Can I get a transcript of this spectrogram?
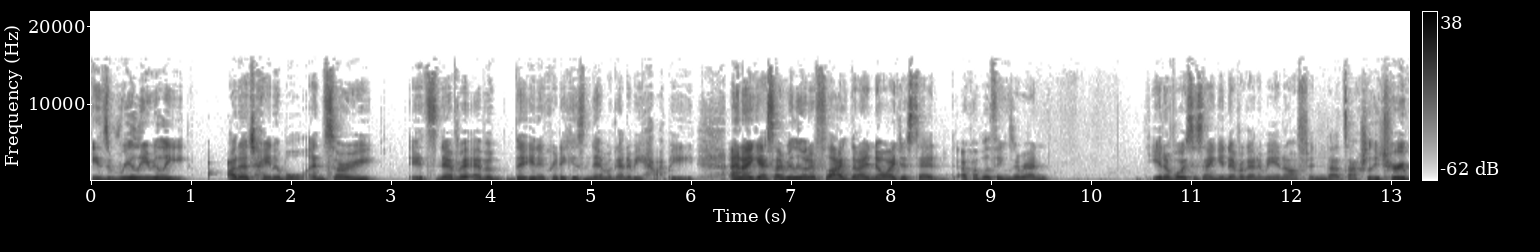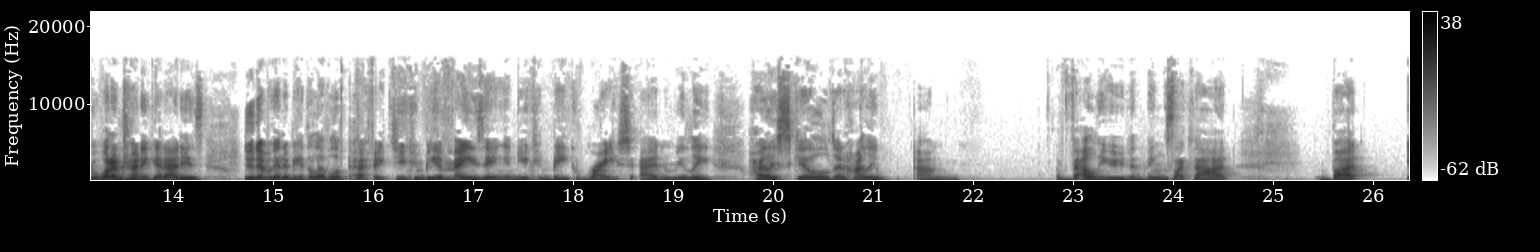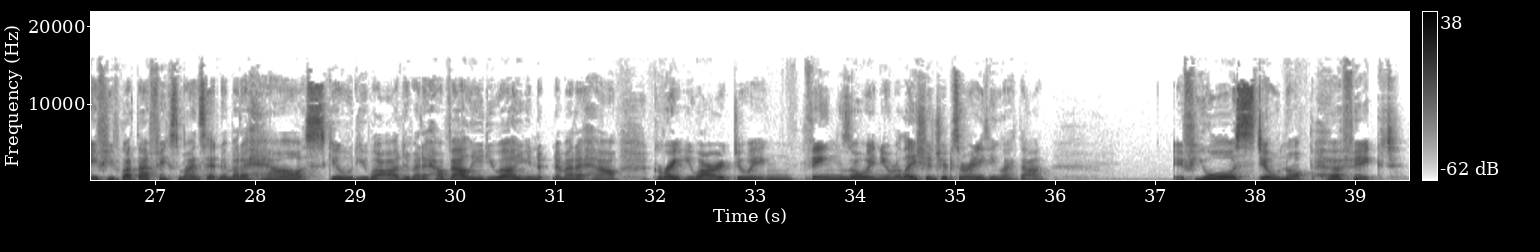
is really, really unattainable. And so it's never ever, the inner critic is never going to be happy. And I guess I really want to flag that I know I just said a couple of things around inner voices saying you're never going to be enough. And that's actually true. But what I'm trying to get at is, you're never going to be at the level of perfect. You can be amazing and you can be great and really highly skilled and highly um, valued and things like that. But if you've got that fixed mindset, no matter how skilled you are, no matter how valued you are, you no matter how great you are at doing things or in your relationships or anything like that, if you're still not perfect,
